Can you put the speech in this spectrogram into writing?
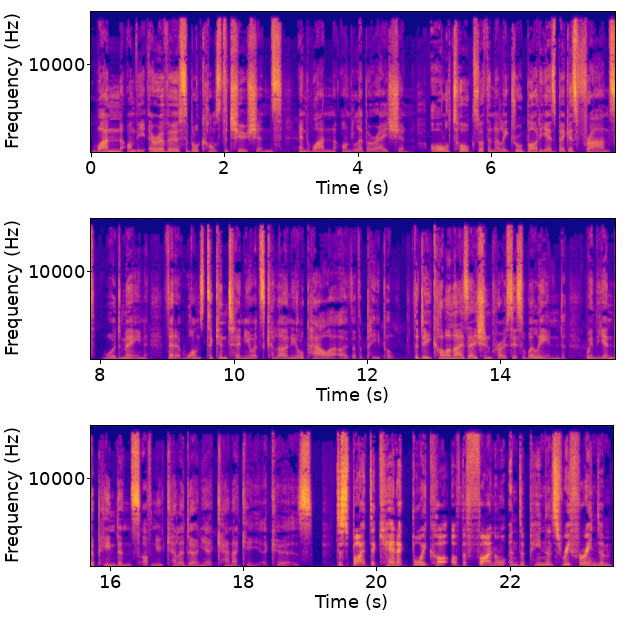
one on the irreversible constitutions and one on liberation. All talks with an electoral body as big as France would mean that it wants to continue its colonial power over the people. The decolonisation process will end when the independence of New Caledonia Kanaki occurs. Despite the Kanak boycott of the final independence referendum,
